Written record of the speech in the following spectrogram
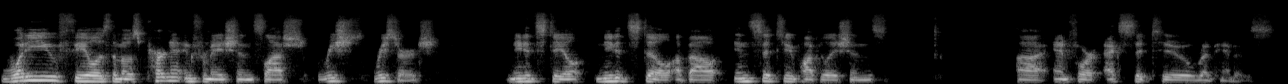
what do you feel is the most pertinent information slash research needed still needed still about in situ populations uh, and for ex situ red pandas?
